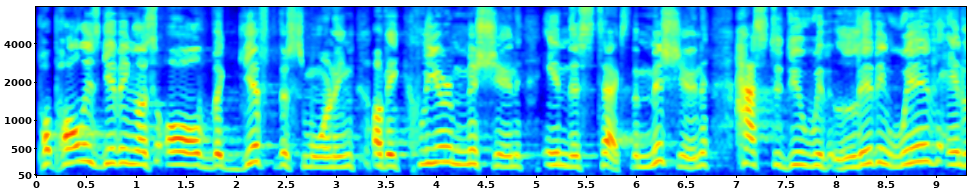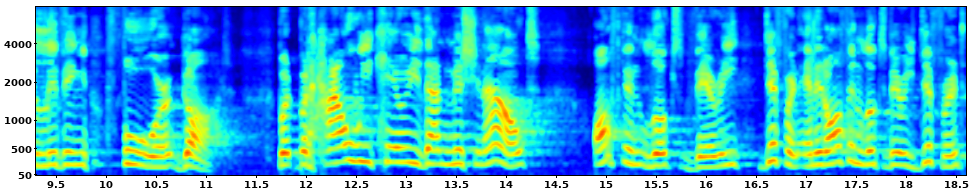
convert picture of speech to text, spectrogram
Paul is giving us all the gift this morning of a clear mission in this text. The mission has to do with living with and living for God. But, but how we carry that mission out often looks very different. And it often looks very different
